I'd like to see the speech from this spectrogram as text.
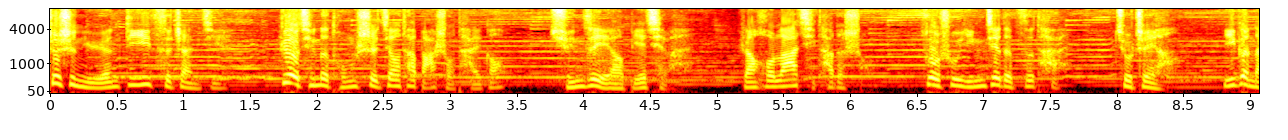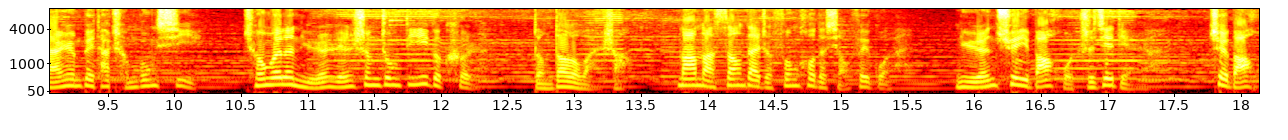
这是女人第一次站街，热情的同事教她把手抬高，裙子也要别起来，然后拉起她的手，做出迎接的姿态。就这样，一个男人被她成功吸引，成为了女人人生中第一个客人。等到了晚上，妈妈桑带着丰厚的小费过来，女人却一把火直接点燃。这把火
